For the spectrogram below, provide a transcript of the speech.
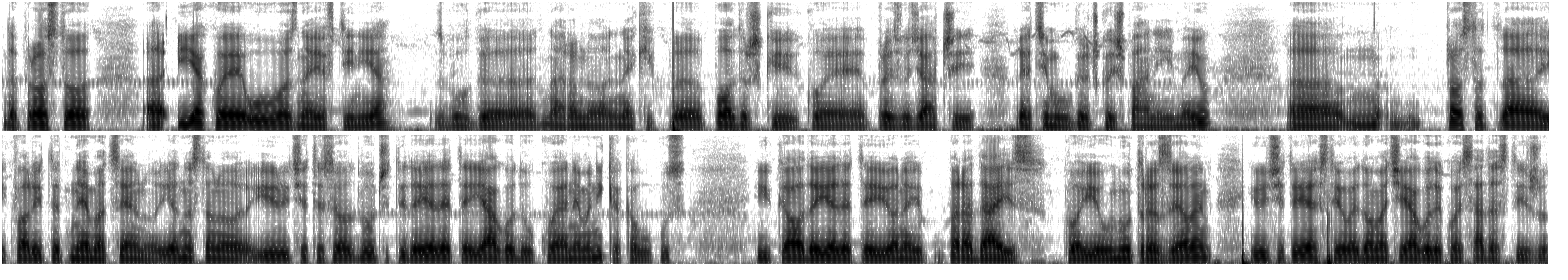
da prosto, e, iako je uvozna jeftinija, zbog e, naravno nekih e, podrški koje proizvođači recimo u Grčkoj i Španiji imaju. E, prosto taj kvalitet nema cenu. Jednostavno ili ćete se odlučiti da jedete jagodu koja nema nikakav ukus i kao da jedete i onaj paradajz koji je unutra zelen ili ćete jesti ove domaće jagode koje sada stižu.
